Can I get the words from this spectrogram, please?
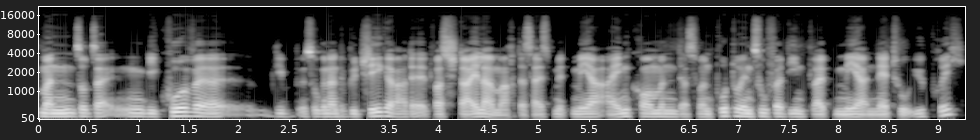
man sozusagen die Kurve, die sogenannte Budget gerade etwas steiler macht. Das heißt, mit mehr Einkommen, dass man brutto hinzuverdient, bleibt mehr netto übrig.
